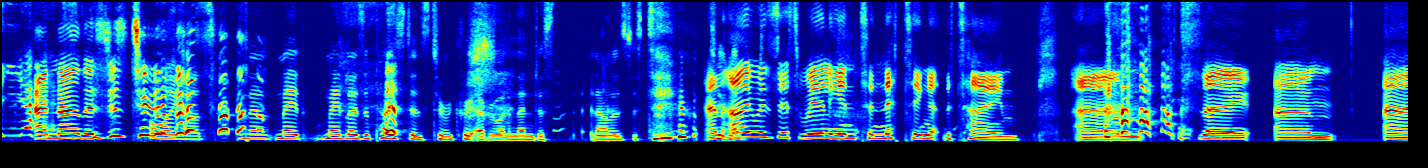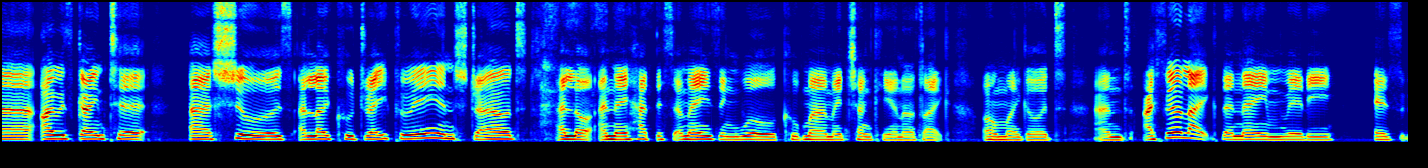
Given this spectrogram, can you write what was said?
yes. And now there's just two Oh my of god. us. and then made made loads of posters to recruit everyone, and then just now there's just two. And two I was just really into knitting at the time. Um, so um, uh, I was going to uh, Shaw's, a local drapery in Stroud, a lot, and they had this amazing wool called Mermaid Chunky, and I was like, oh my god! And I feel like the name really is a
